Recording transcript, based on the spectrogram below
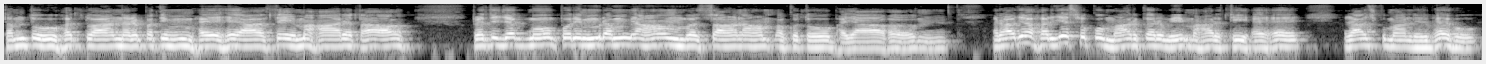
तम तो हवा नरपतिम है हयास्ते महारथा। प्रतिजग्मो पुरीम रम्याम वत्सानाम अकुतो भया। राजा हरयस्व को मारकर वे महारथी है, है। राजकुमार निर्भय हो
